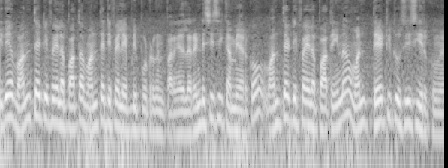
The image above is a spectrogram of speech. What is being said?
இதே ஒன் தேர்ட்டி ஃபைவ்ல பார்த்தா ஒன் தேர்ட்டி ஃபைவ்ல எப்படி போட்டிருக்குன்னு பாருங்கள் இதில் ரெண்டு சிசி கம்மியாக இருக்கும். ஒன் தேர்ட்டி ஃபைவ்ல பார்த்தீங்கன்னா ஒன் தேர்ட்டி டூ சிசி இருக்குங்க.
